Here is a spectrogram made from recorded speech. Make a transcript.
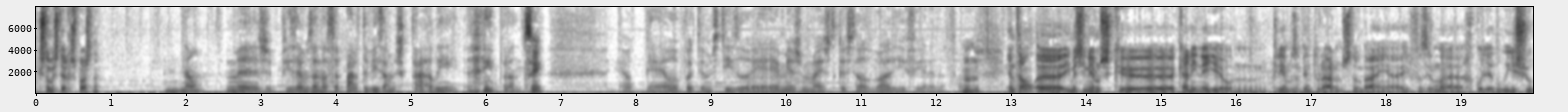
Costumas ter resposta? Não, mas fizemos a nossa parte, avisámos que está ali e pronto. Sim. É o, é o apoio que temos tido, é, é mesmo mais de Castelo de Bode e Figueira da Foz. Uhum. Então, eh, imaginemos que a Karina e eu queríamos aventurar-nos também a ir fazer uma recolha de lixo.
